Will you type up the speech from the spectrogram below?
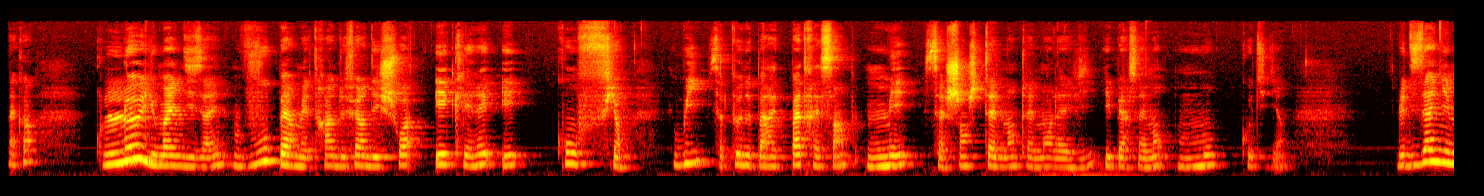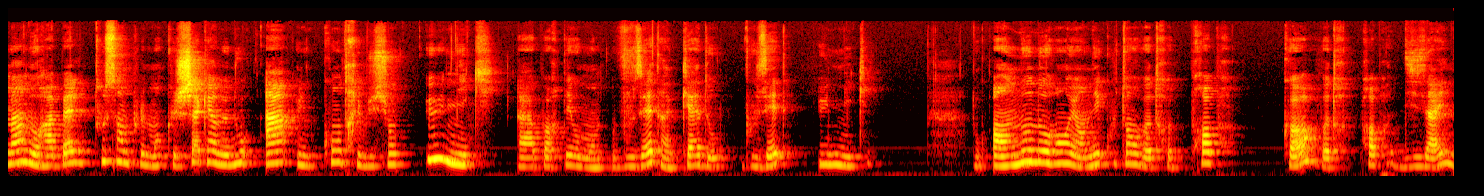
D'accord? Le Human Design vous permettra de faire des choix éclairés et confiants. Oui, ça peut ne paraître pas très simple, mais ça change tellement, tellement la vie et personnellement mon quotidien. Le design humain nous rappelle tout simplement que chacun de nous a une contribution unique à apporter au monde. Vous êtes un cadeau, vous êtes unique. Donc en honorant et en écoutant votre propre corps, votre propre design,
